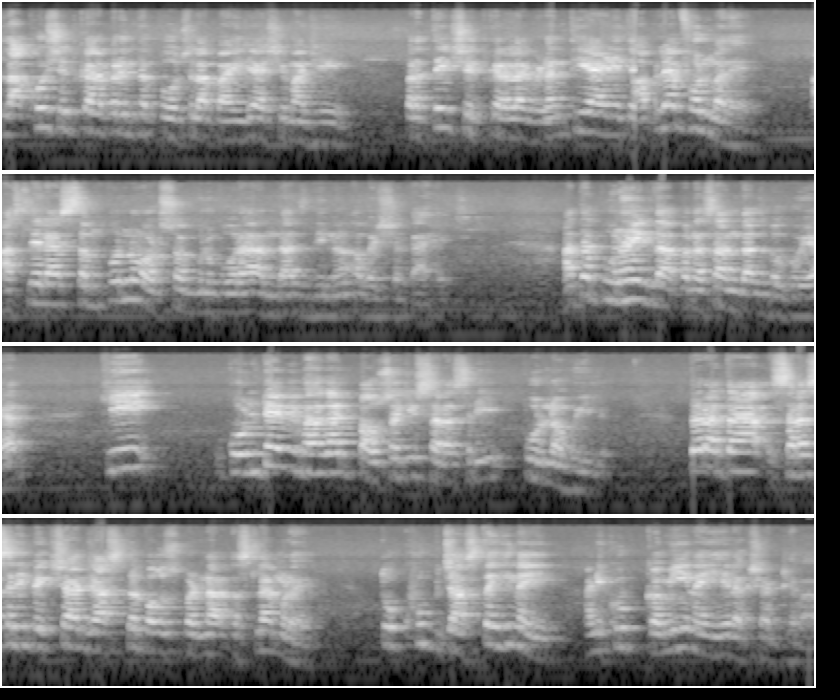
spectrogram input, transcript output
लाखो शेतकऱ्यापर्यंत पोहोचला पाहिजे अशी माझी प्रत्येक शेतकऱ्याला विनंती आहे आणि आपल्या फोनमध्ये असलेल्या संपूर्ण व्हॉट्सअप ग्रुपवर हा अंदाज देणं आवश्यक आहे. आता पुन्हा एकदा आपण असा अंदाज बघूयात की कोणत्या विभागात पावसाची सरासरी पूर्ण होईल? तर आता सरासरीपेक्षा जास्त पाऊस पडणार असल्यामुळे तो खूप जास्तही नाही आणि खूप कमी नाही हे लक्षात ठेवा.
